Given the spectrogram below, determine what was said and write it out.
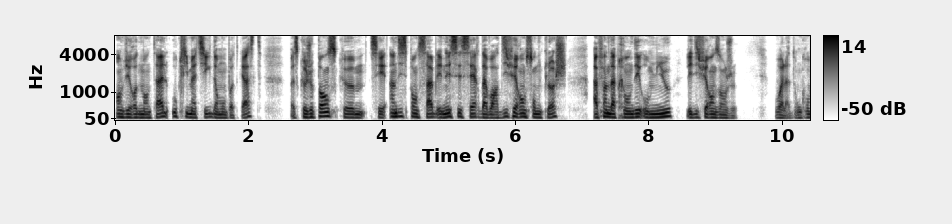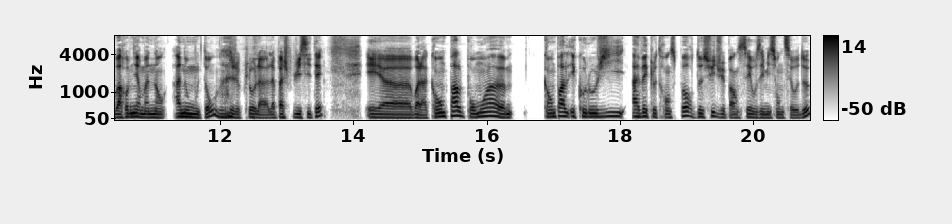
environnementales ou climatiques dans mon podcast. Parce que je pense que c'est indispensable et nécessaire d'avoir différents sons de cloche afin d'appréhender au mieux les différents enjeux. Voilà, donc on va revenir maintenant à nos moutons. Je clôt la, page publicité. Et euh, voilà, quand on parle pour moi, euh, quand on parle écologie avec le transport, de suite je vais penser aux émissions de CO2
